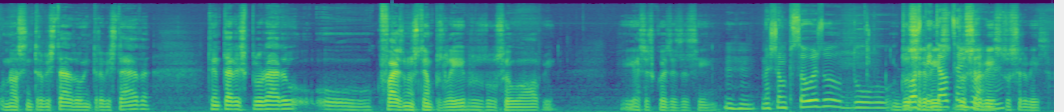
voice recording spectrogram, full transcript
o nosso entrevistado ou entrevistada, tentar explorar o, o que faz nos tempos livres, o seu hobby e essas coisas assim. Uhum. Mas são pessoas do, do, do, do serviço, do João, serviço, né? do serviço,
